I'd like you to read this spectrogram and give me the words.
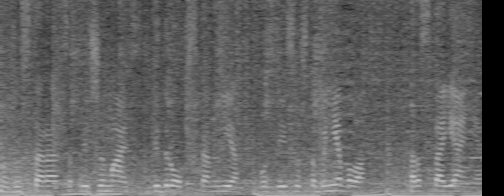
Нужно стараться прижимать бедро к скамье. Вот здесь чтобы не было расстояния.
